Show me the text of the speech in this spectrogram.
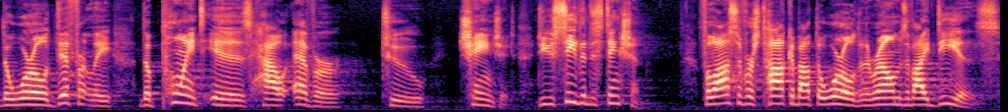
the world differently. The point is, however, to change it. Do you see the distinction? Philosophers talk about the world in the realms of ideas.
